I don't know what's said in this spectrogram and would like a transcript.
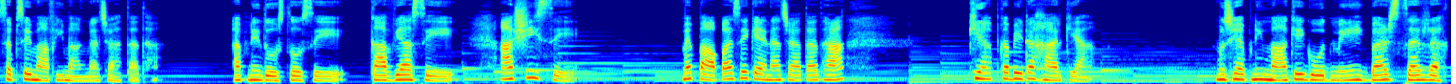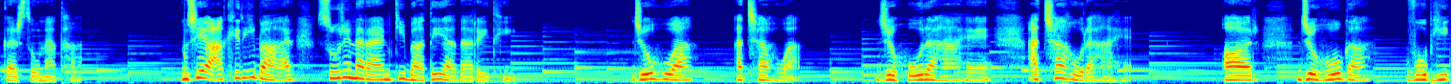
सबसे माफ़ी मांगना चाहता था। अपने दोस्तों से, काव्या से आशीष से। मैं पापा से कहना चाहता था कि आपका बेटा हार गया। मुझे अपनी माँ के गोद में एक बार सर रख कर सोना था। मुझे आखिरी बार सूर्य नारायण की बातें याद आ रही थी। जो हुआ अच्छा हुआ। जो हो रहा है अच्छा हो रहा है। और जो होगा, वो भी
